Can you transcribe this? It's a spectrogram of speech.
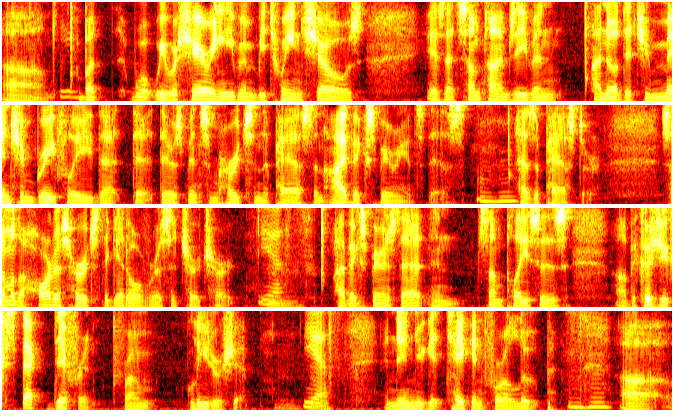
um, but what we were sharing even between shows is that sometimes even I know that you mentioned briefly that, that there's been some hurts in the past, and I've experienced this mm-hmm. as a pastor. Some of the hardest hurts to get over is a church hurt. Yes. Mm. I've experienced that in some places uh, because you expect different from leadership. Yes. And then you get taken for a loop. Mm-hmm. Uh,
